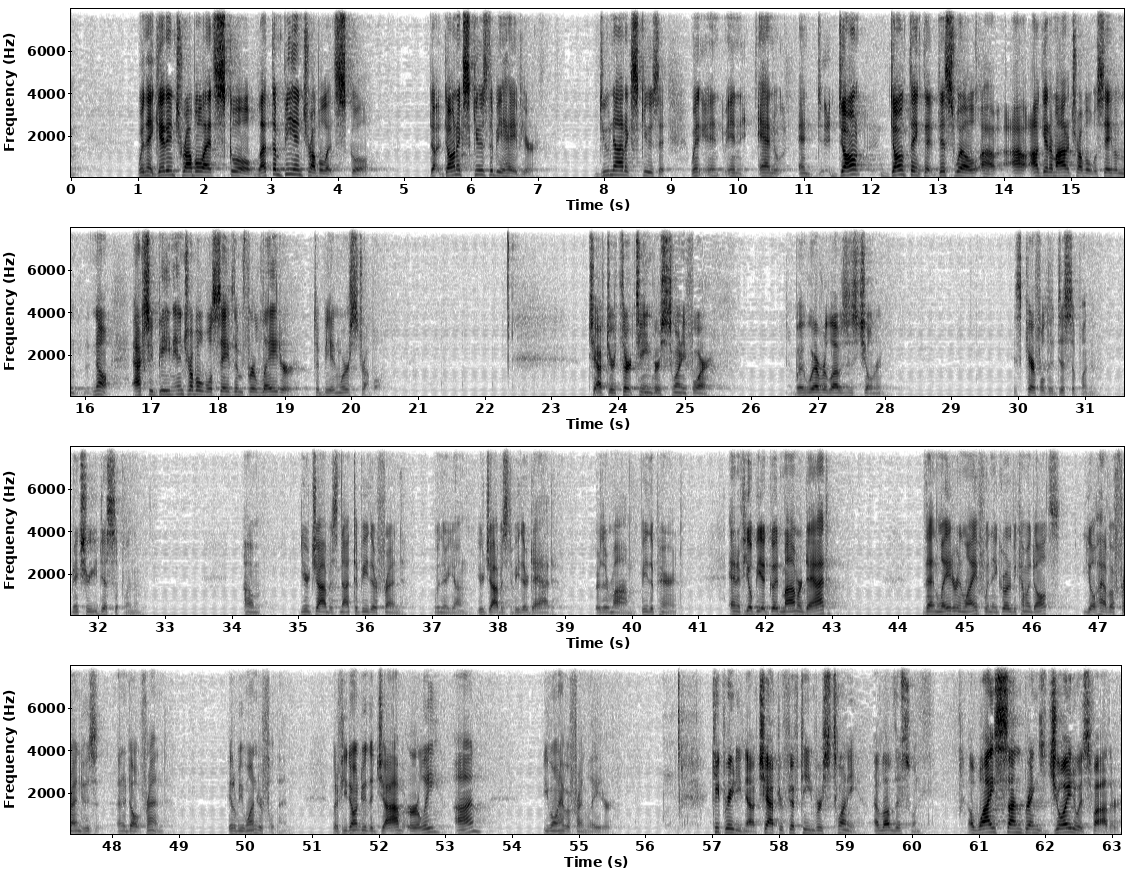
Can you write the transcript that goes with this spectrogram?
When they get in trouble at school, let them be in trouble at school. Don't excuse the behavior. Do not excuse it. When, and, and, and don't, don't think that this will, uh, I'll, I'll get them out of trouble, will save them. No. Actually, being in trouble will save them for later to be in worse trouble. Chapter 13, verse 24. But whoever loves his children is careful to discipline them. Make sure you discipline them. Um, your job is not to be their friend when they're young. Your job is to be their dad or their mom. Be the parent. And if you'll be a good mom or dad, then later in life, when they grow to become adults, you'll have a friend who's an adult friend. It'll be wonderful then. But if you don't do the job early on, you won't have a friend later. Keep reading now. Chapter 15, verse 20. I love this one. A wise son brings joy to his father,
